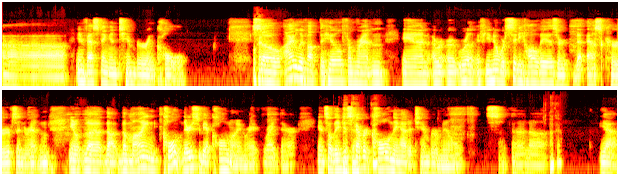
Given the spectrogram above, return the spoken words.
uh, investing in timber and coal. Okay. So I live up the hill from Renton, and really, if you know where City Hall is or the S curves in Renton, you know the the the mine coal. There used to be a coal mine right right there, and so they discovered Okay. coal and they had a timber mill, and uh, Okay. yeah,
